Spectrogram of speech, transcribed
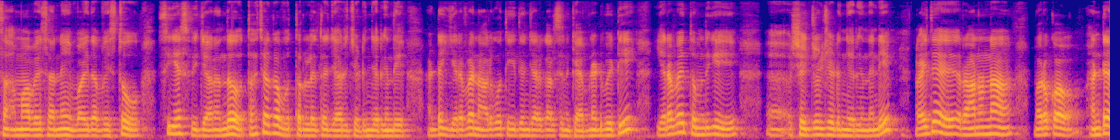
సమావేశాన్ని వాయిదా వేస్తూ సిఎస్ విజయానంద్ తాజాగా ఉత్తర్వులు అయితే జారీ చేయడం జరిగింది. అంటే ఇరవై నాలుగో తేదీన జరగాల్సిన క్యాబినెట్ భేటీ ఇరవై తొమ్మిదికి షెడ్యూల్ చేయడం జరిగిందండి. అయితే రానున్న మరొక అంటే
